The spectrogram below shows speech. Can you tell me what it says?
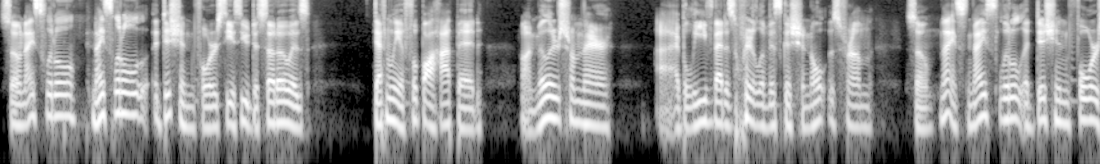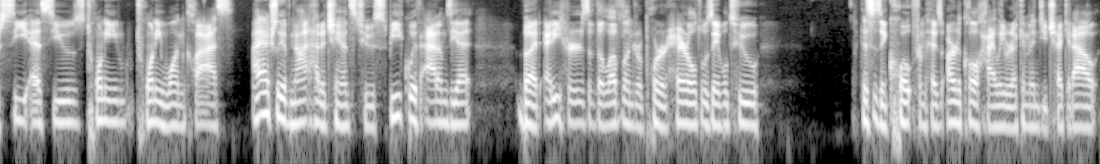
So nice little, nice little addition for CSU. DeSoto is definitely a football hotbed. Von Miller's from there. I believe that is where Laviska Shenault is from. So nice, nice little addition for CSU's 2021 class. I actually have not had a chance to speak with Adams yet, but Eddie Herz of the Loveland Reporter Herald was able to. This is a quote from his article. Highly recommend you check it out.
